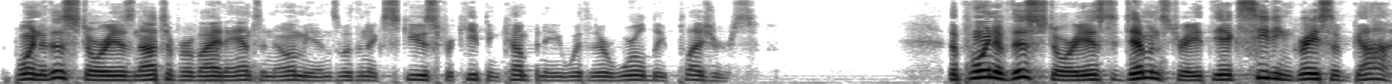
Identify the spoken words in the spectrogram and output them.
The point of this story is not to provide antinomians with an excuse for keeping company with their worldly pleasures. The point of this story is to demonstrate the exceeding grace of God,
